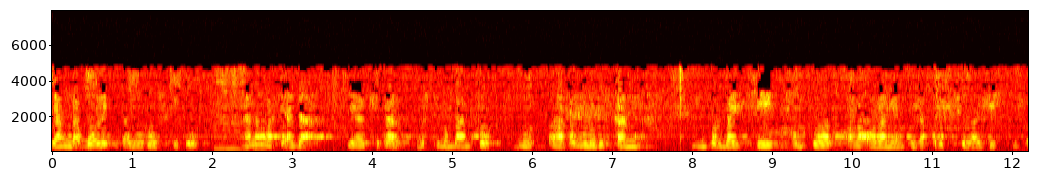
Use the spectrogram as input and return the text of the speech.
yang nggak boleh kita lurus gitu. Mhm. Karena masih ada. Ya kita mesti membantu apa meluruskan memperbaiki untuk orang-orang yang tidak korupsi lagi. Gitu.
